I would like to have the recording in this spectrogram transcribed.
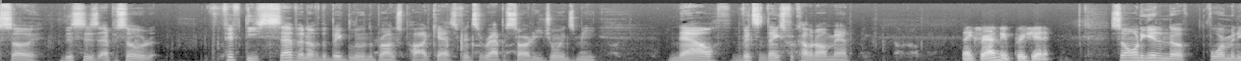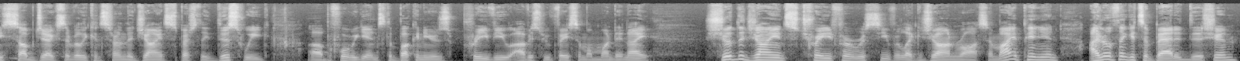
right, so this is episode 57 of the Big Blue in the Bronx podcast. Vincent Rapisardi joins me now. Vincent, thanks for coming on, man. Thanks for having me. Appreciate it. So I want to get into four mini subjects that really concern the Giants, especially this week. Uh, before we get into the Buccaneers preview, obviously we face them on Monday night. Should the Giants trade for a receiver like John Ross? In my opinion, I don't think it's a bad addition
